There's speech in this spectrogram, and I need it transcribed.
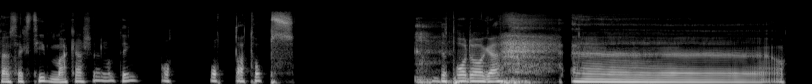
fem, sex timmar kanske, eller någonting. Åt, åtta tops. Ett par dagar. Eh, och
